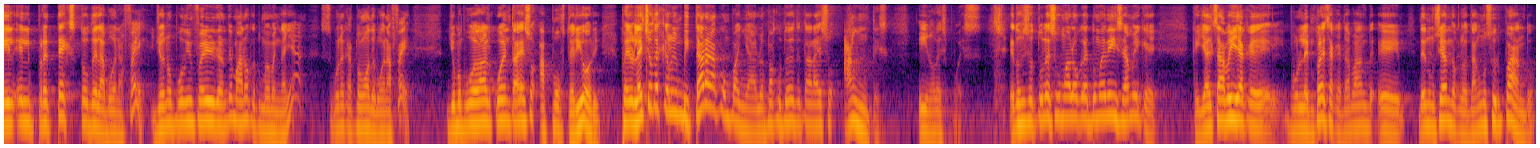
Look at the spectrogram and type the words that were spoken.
el, pretexto de la buena fe. Yo no puedo inferir de antemano que tú me vas a engañar. Se supone que actuamos de buena fe. Yo me puedo dar cuenta de eso a posteriori. Pero el hecho de que lo invitaran a acompañarlo es para que usted detectara eso antes y no después. Entonces, si tú le sumas lo que tú me dices a mí, que, que ya él sabía que por la empresa que estaban eh, denunciando, que lo están usurpando,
